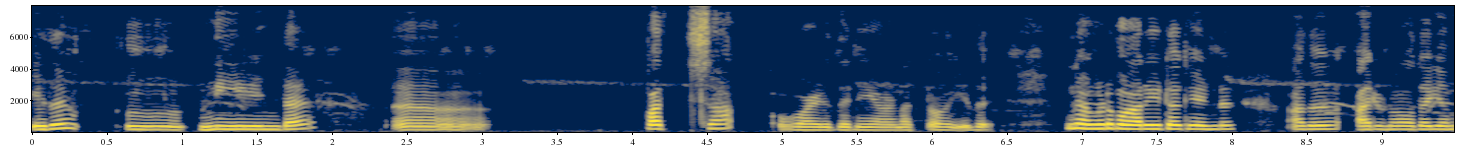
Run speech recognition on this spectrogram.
ഇത് നീണ്ട പച്ച വഴുതനയാണ് കേട്ടോ ഇത്. പിന്നെ അങ്ങോട്ട് മാറിയിട്ടൊക്കെ ഉണ്ട്. അത് അരുണോദയം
